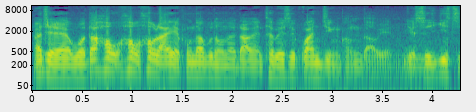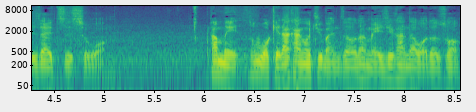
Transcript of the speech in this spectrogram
而且我到后后后来也碰到不同的导演，特别是关锦鹏导演，也是一直在支持我。他每我给他看过剧本之后，他每一次看到我都说：“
